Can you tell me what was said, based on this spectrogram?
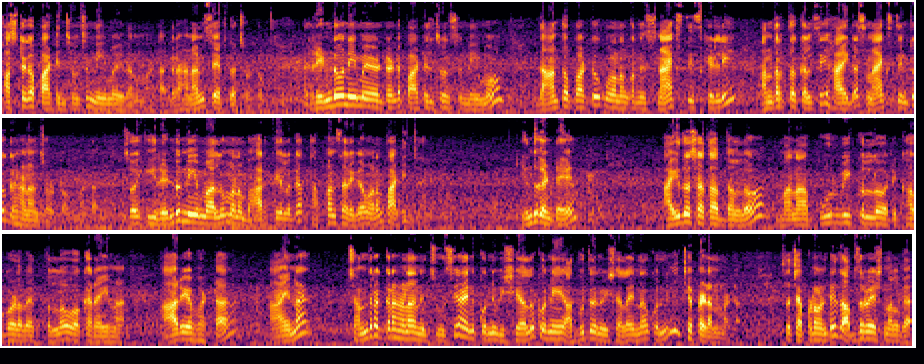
ఫస్ట్గా పాటించవలసిన నియమం ఇదనమాట గ్రహణాన్ని సేఫ్గా చూడటం. రెండో నియమం ఏంటంటే పాటించవలసిన నియమం దాంతోపాటు మనం కొన్ని స్నాక్స్ తీసుకెళ్ళి అందరితో కలిసి హాయిగా స్నాక్స్ తింటూ గ్రహణాన్ని చూడటం అనమాట సో ఈ రెండు నియమాలు మన భారతీయులుగా తప్పనిసరిగా మనం పాటించాలి. ఎందుకంటే ఐదో శతాబ్దంలో మన పూర్వీకుల్లోని ఖగోళవేత్తల్లో ఒకరైన ఆర్యభట్ట ఆయన చంద్రగ్రహణాన్ని చూసి ఆయన కొన్ని విషయాలు కొన్ని అద్భుతమైన విషయాలు అయినా కొన్ని చెప్పాడనమాట సో చెప్పడం అంటే ఇది అబ్జర్వేషనల్గా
